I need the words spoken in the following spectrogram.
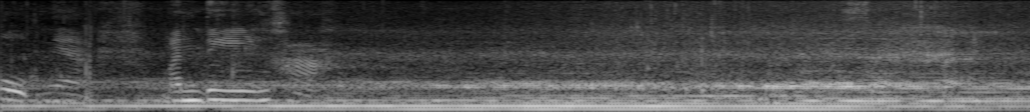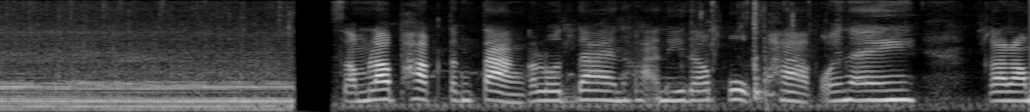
ปลูกเนี่ย มันดีค่ะสำหรับผักต่างๆ ก็ลดได้นะคะ อันนี้เราปลูกผักไว้ในกระ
